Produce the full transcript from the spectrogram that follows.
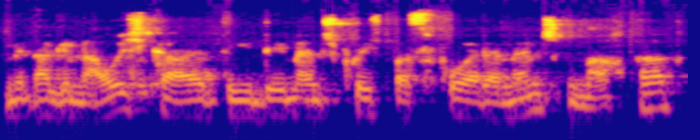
mit einer Genauigkeit, die dem entspricht, was vorher der Mensch gemacht hat.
